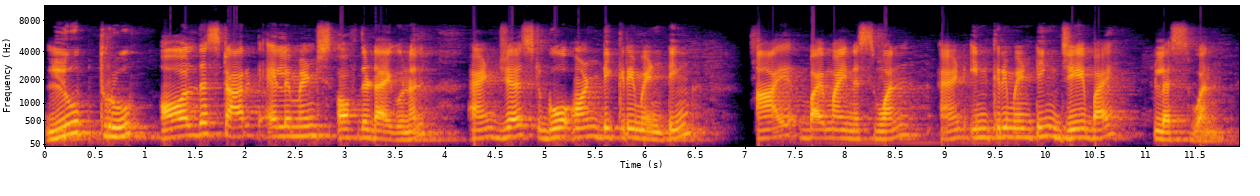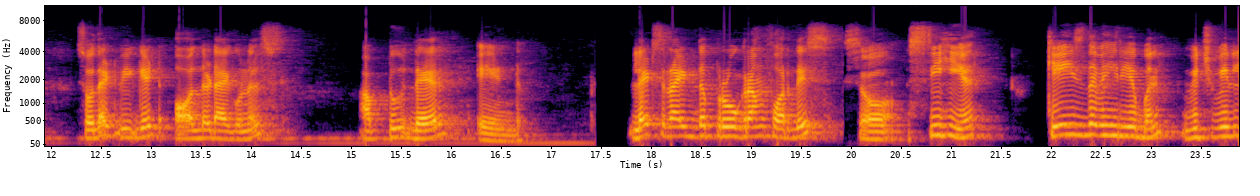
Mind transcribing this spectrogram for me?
loop through all the start elements of the diagonal and just go on decrementing i by minus 1 and incrementing j by plus 1 so that we get all the diagonals up to their end. Let's write the program for this. So see here k is the variable which will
